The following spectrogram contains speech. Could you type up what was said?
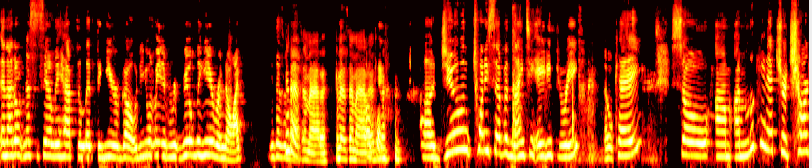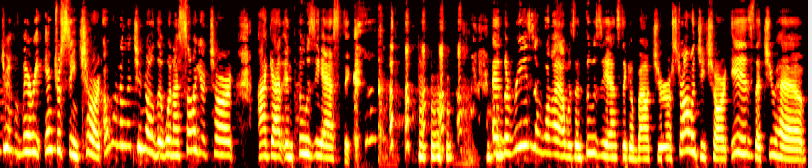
and I don't necessarily have to let the year go. Do you want me to reveal the year or no? I, it doesn't it matter. Doesn't matter. It doesn't matter. Okay. Uh, June twenty seventh, nineteen eighty three. Okay. So um, I'm looking at your chart. You have a very interesting chart. I want to let you know that when I saw your chart, I got enthusiastic. and the reason why I was enthusiastic about your astrology chart is that you have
